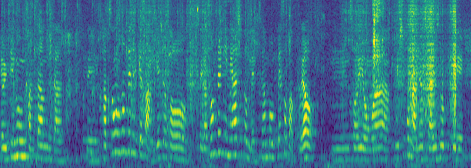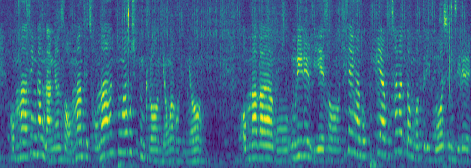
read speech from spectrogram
열띤 호응 감사합니다. 네, 박성호 선배님께서 안 계셔서 제가 선배님이 하시던 멘트 한번 뺏어봤고요. 음, 저희 영화 보시고 나면 자연스럽게 엄마 생각나면서 엄마한테 전화 한 통 하고 싶은 그런 영화거든요. 엄마가 뭐 우리를 위해서 희생하고 포기하고 참았던 것들이 무엇인지를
